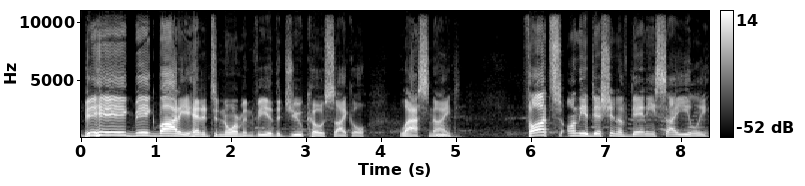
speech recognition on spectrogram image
big, big body headed to Norman via the JUCO cycle last night. Mm. Thoughts on the addition of Danny Saili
